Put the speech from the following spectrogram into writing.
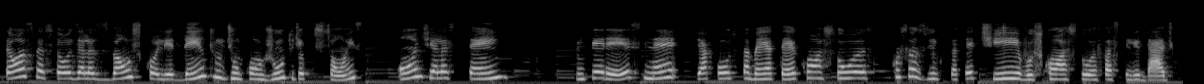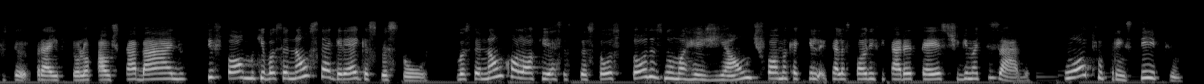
Então, as pessoas elas vão escolher dentro de um conjunto de opções onde elas têm interesse, né, de acordo também até com as suas com seus vínculos afetivos, com a sua facilidade para ir para o seu local de trabalho, de forma que você não segregue as pessoas, você não coloque essas pessoas todas numa região de forma que, aquilo, que elas podem ficar até estigmatizadas. Um outro princípio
